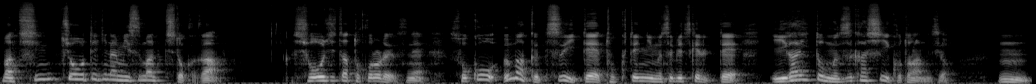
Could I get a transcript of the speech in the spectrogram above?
まあ、慎重的なミスマッチとかが生じたところでですねそこをうまくついて得点に結びつけるって意外と難しいことなんですよ。うん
